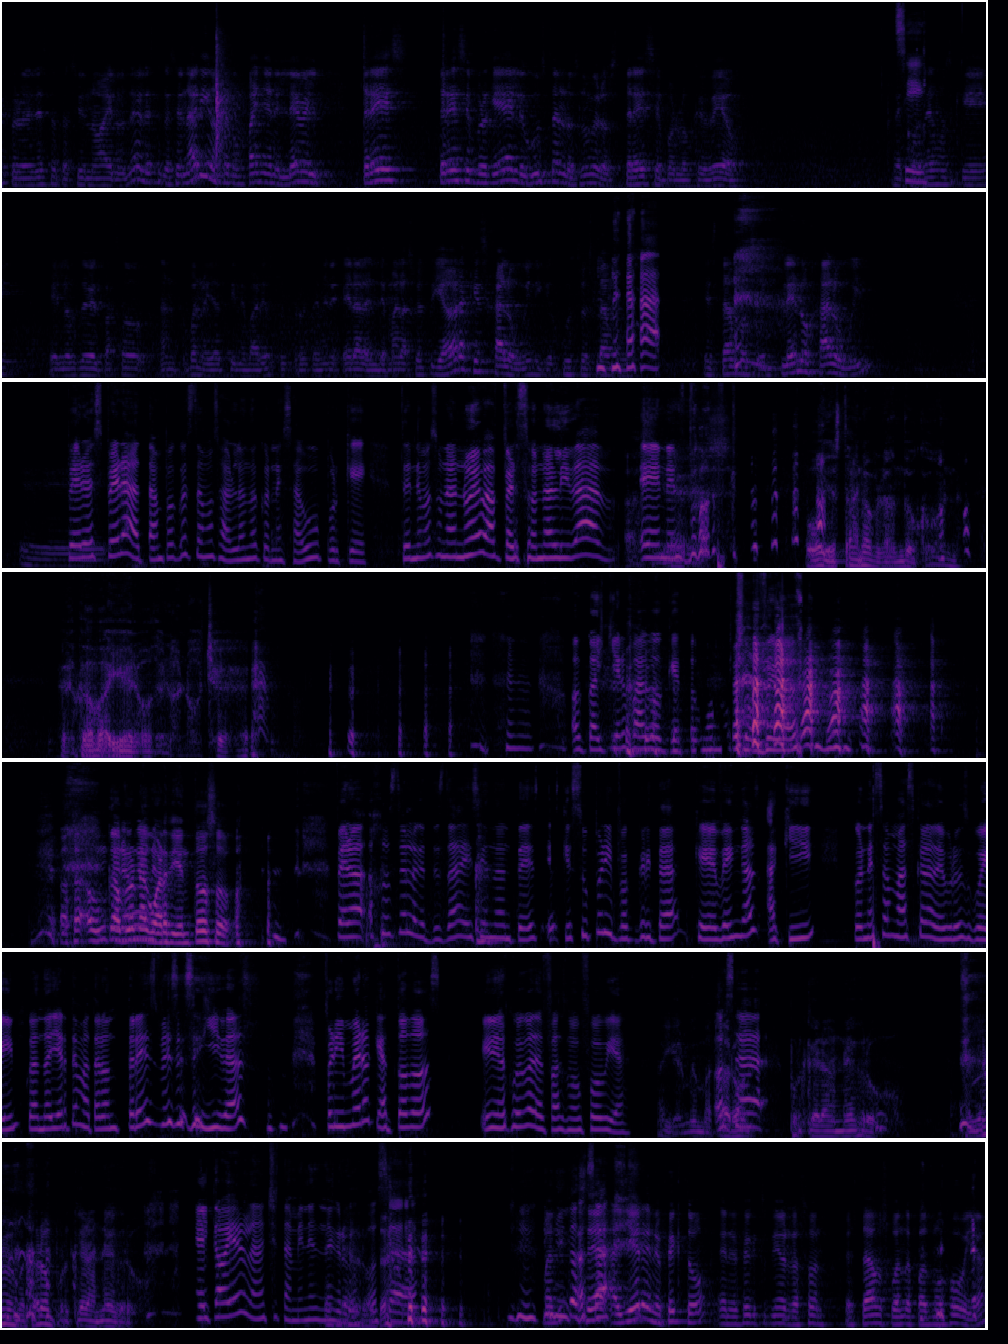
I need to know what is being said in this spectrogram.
level, pero en esta ocasión no hay los level. En esta ocasión Ari nos acompaña en el level 3, 13, porque a ella le gustan los números 13, por lo que veo. Recordemos que el los level pasado, bueno, ya tiene varios, pues, pero también era del de mala suerte. Y ahora que es Halloween y que justo estamos, estamos en pleno Halloween. Pero eh, espera, tampoco estamos hablando con Esaú porque tenemos una nueva personalidad en el podcast. Hoy están hablando con el caballero de la noche. o cualquier vago que tomó mucho o un cabrón aguardientoso. Pero justo lo que te estaba diciendo antes es que es súper hipócrita que vengas aquí con esa máscara de Bruce Wayne cuando ayer te mataron tres veces seguidas, primero que a todos, en el juego de Fasmofobia. Ayer me mataron porque era negro. Ayer me mataron porque era negro. El Caballero de la Noche también es negro, o sea... Maldita sea, ayer en efecto, en efecto tienes razón, estábamos jugando a Fasmofobia.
